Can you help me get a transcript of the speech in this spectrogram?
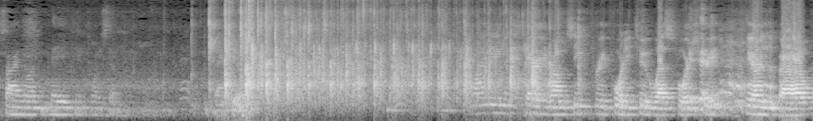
signed on May 18, 2017. Thank you. Name is Terry Rumsey, 342 West 4th Street, here in the Borough,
